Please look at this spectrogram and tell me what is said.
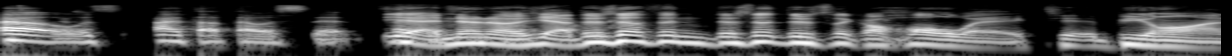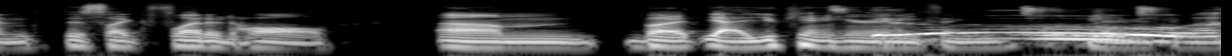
Oh, was, I thought that was it. Yeah, no, no, yeah. There's nothing. There's no, There's like a hallway to beyond this like flooded hall. Um, but yeah, you can't hear anything. Ooh.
